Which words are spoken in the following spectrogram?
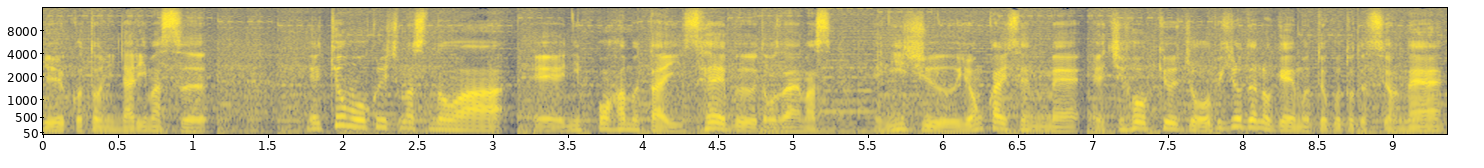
いうことになります。え今日もお送りしますのは、え日本ハム対西武でございます。24回戦目地方球場帯広でのゲームということですよね。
